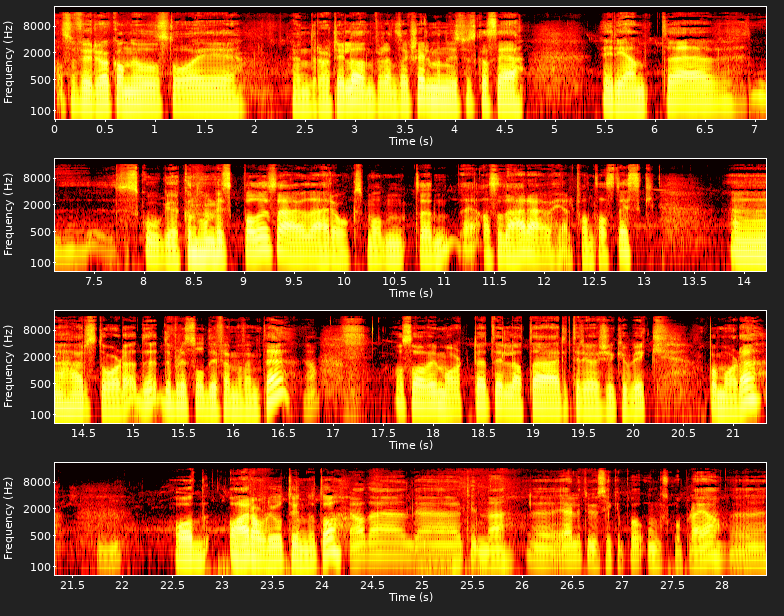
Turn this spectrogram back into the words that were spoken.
Altså, Furua kan jo stå i 100 år til, for den saks skyld, men hvis du skal se rent eh, skogøkonomisk på det, så er jo det her hogstmodent eh, Altså, det her er jo helt fantastisk. Eh, her står det Det, det ble sådd i 55, Ja. og så har vi målt det til at det er 23 kubikk på målet. Og, og her har du jo tynnet òg. Ja, det det er tynne. Eh, Jeg er litt usikker på ungskogpleia. Eh,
